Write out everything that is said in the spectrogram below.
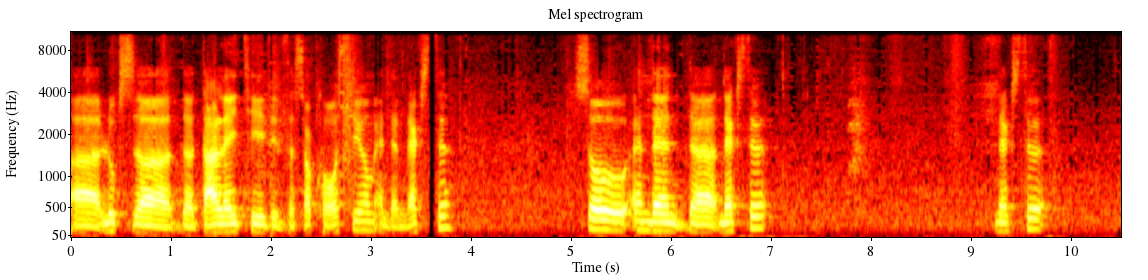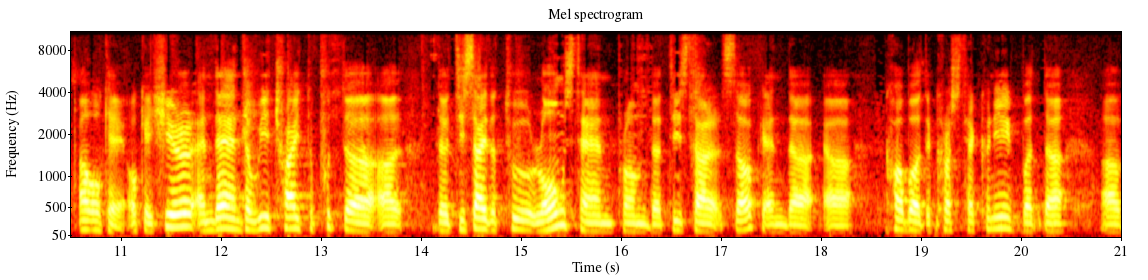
uh, looks uh, the dilated the sarcostium and then next. So and then the next. Next. Oh, okay, okay. Here and then the, we try to put the uh, the decide to long stand from the distal suck and uh, uh, cover the crush technique, but uh, uh,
